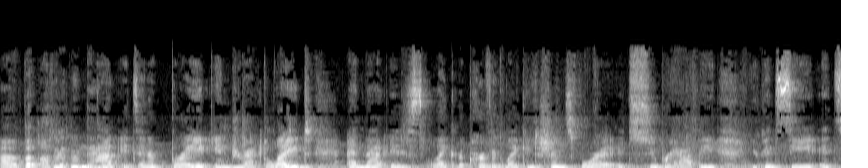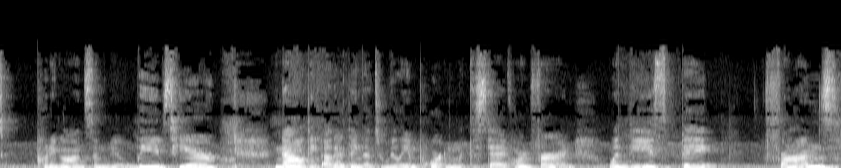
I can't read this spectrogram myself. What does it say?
Uh, but other than that, it's in a bright indirect light and that is like the perfect light conditions for it. It's super happy. You can see it's putting on some new leaves here. Now, the other thing that's really important with the staghorn fern, when these big fronds,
